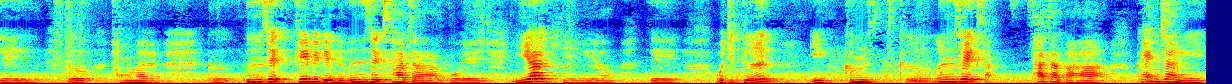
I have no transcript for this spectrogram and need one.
예, 그 정말 그 은색 대비되는 은색 사자고의 이야기예요. 네, 어쨌든 이 금 그 은색 사, 사자가 굉장히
